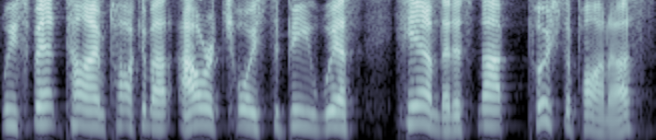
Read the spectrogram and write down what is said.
We spent time talking about our choice to be with Him, that it's not pushed upon us.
